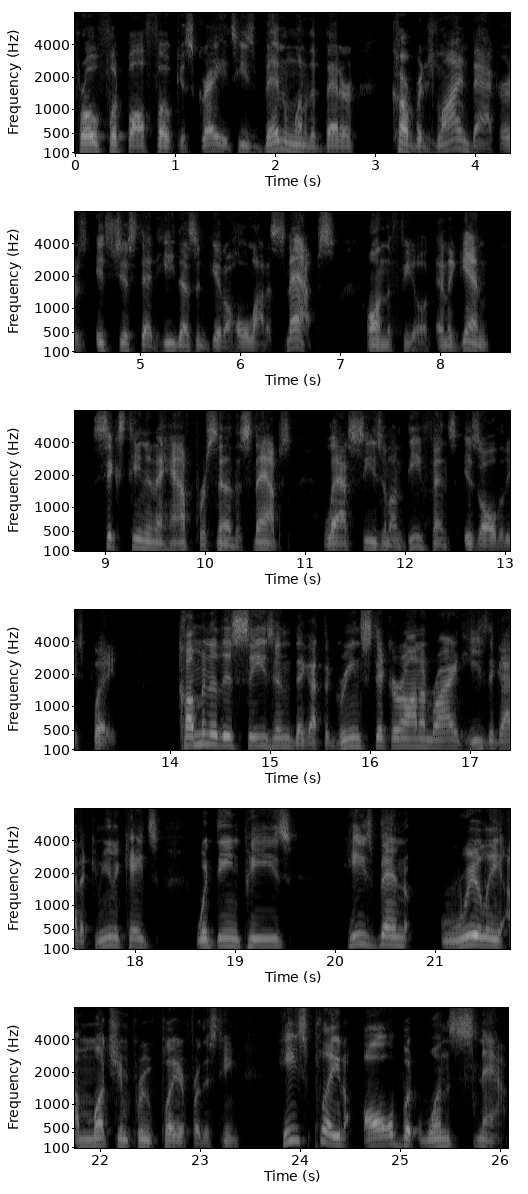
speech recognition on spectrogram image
pro football focus grades, he's been one of the better coverage linebackers. It's just that he doesn't get a whole lot of snaps on the field. And again, 16.5% of the snaps last season on defense is all that he's played. Coming to this season, they got the green sticker on him, right? He's the guy that communicates with Dean Pees he's been really a much improved player for this team. He's played all but one snap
